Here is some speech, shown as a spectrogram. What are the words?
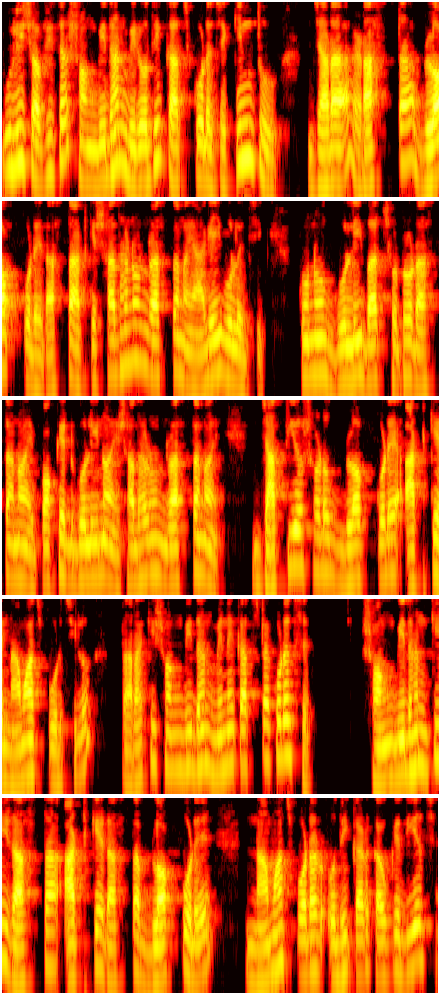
পুলিশ অফিসার সংবিধান বিরোধী কাজ করেছে। কিন্তু যারা রাস্তা ব্লক করে, রাস্তা আটকে, সাধারণ রাস্তা নয়, আগেই বলেছি, কোনো গলি বা ছোট রাস্তা নয়, পকেট গলি নয়, সাধারণ রাস্তা নয় জাতীয় সড়ক ব্লক করে আটকে নামাজ পড়ছিল, তারা কি সংবিধান মেনে কাজটা করেছে? সংবিধান কি রাস্তা আটকে রাস্তা ব্লক করে নামাজ পড়ার অধিকার কাউকে দিয়েছে?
